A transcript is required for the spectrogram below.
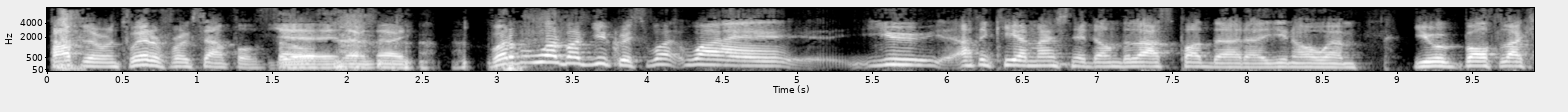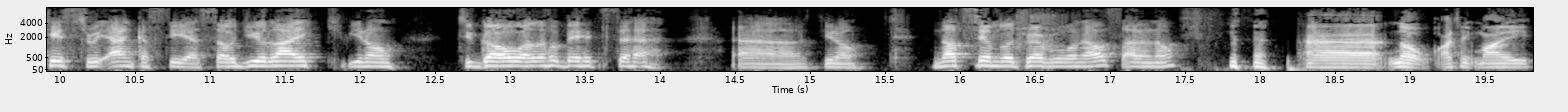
popular on Twitter, for example. So Yeah, no, no. what about what about you, Chris? What, why you? I think Ian mentioned it on the last pod that uh, you know um, you both like history and Castilla. So do you like you know to go a little bit uh, uh, you know not similar to everyone else? I don't know. Uh, no, I think my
